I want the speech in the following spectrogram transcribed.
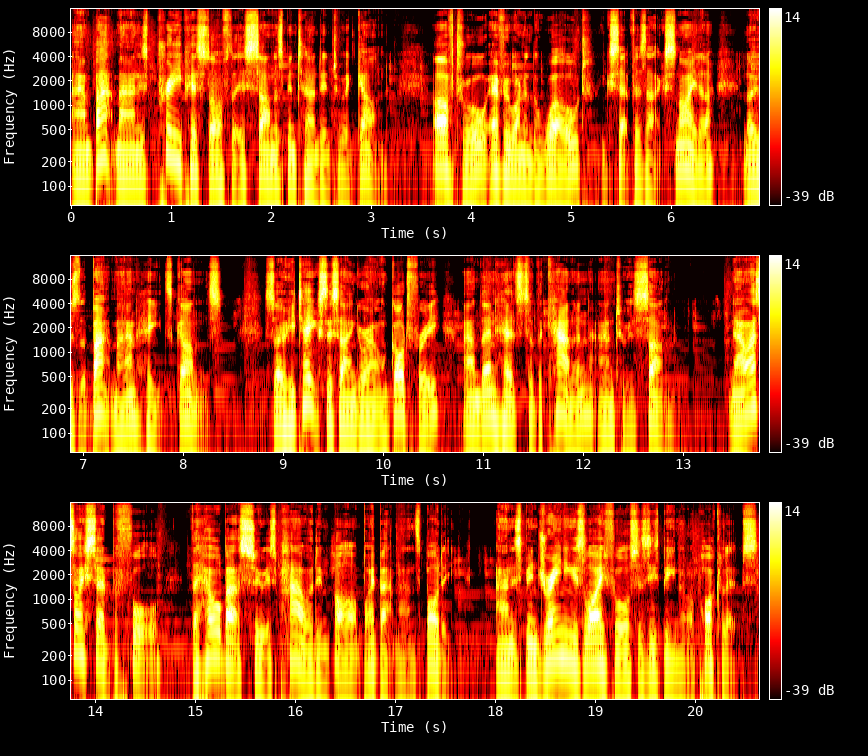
And Batman is pretty pissed off that his son has been turned into a gun. After all, everyone in the world, except for Zack Snyder, knows that Batman hates guns. So he takes this anger out on Godfrey and then heads to the cannon and to his son. Now, as I said before, the Hellbat suit is powered in part by Batman's body, and it's been draining his life force as he's been on Apokolips.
